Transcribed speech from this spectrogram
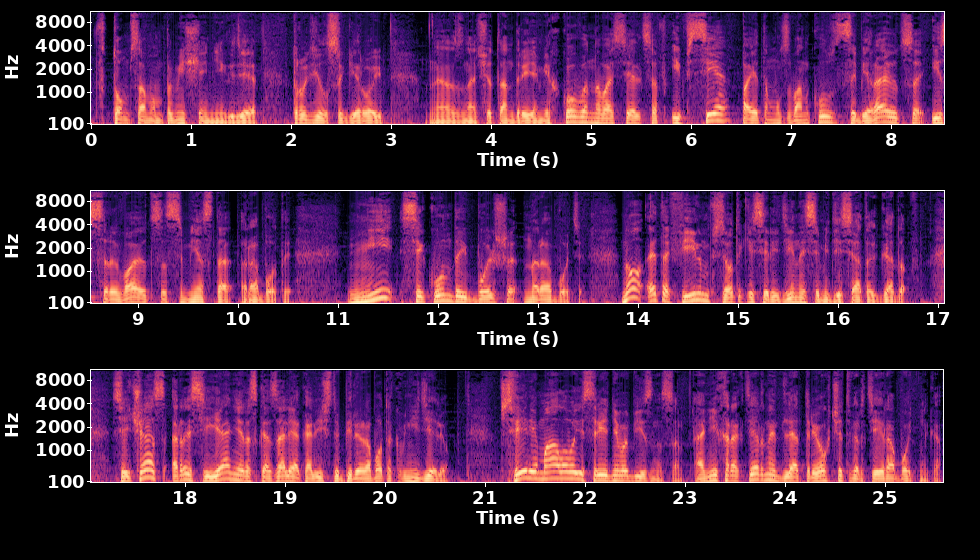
в том самом помещении, где трудился герой Э, значит, Андрея Мягкова, новосельцев, и все по этому звонку собираются и срываются с места работы. Ни секундой больше на работе. Но это фильм все-таки середины 70-х годов. Сейчас россияне рассказали о количестве переработок в неделю. В сфере малого и среднего бизнеса они характерны для трех четвертей работников.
